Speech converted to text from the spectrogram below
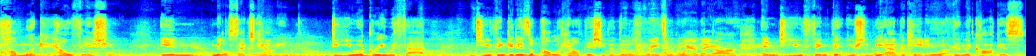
public health issue in Middlesex County. Do you agree with that? Do you think it is a public health issue that those rates are where they are? And do you think that you should be advocating within the caucus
